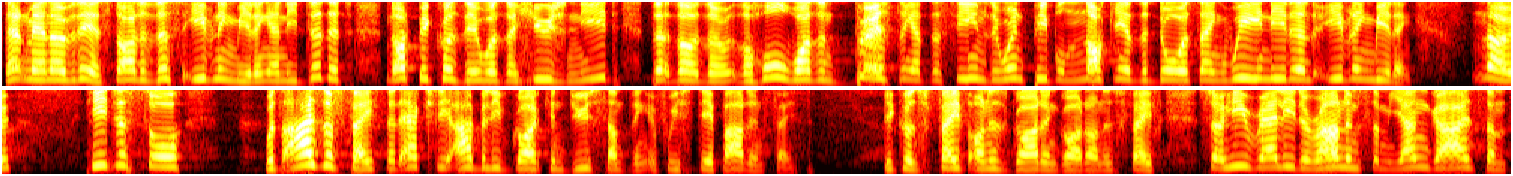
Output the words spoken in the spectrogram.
That man over there started this evening meeting, and he did it not because there was a huge need. The, the, the, the hall wasn't bursting at the seams. There weren't people knocking at the door saying, We need an evening meeting. No, he just saw with eyes of faith that actually I believe God can do something if we step out in faith because faith honors God and God honors faith. So he rallied around him some young guys, some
